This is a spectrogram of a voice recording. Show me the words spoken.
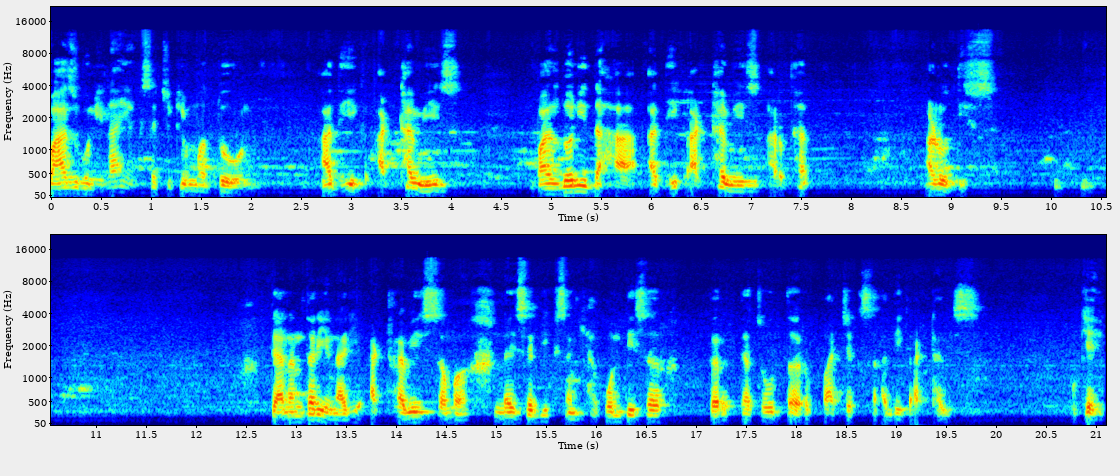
पाच गुणीला एक्सची किंमत दोन अधिक अठ्ठावीस. पाच दोन्ही दहा अधिक अठ्ठावीस अर्थात अडोतीस. त्यानंतर येणारी अठरावी सम नैसर्गिक संख्या कोणती सर? तर त्याचं उत्तर पाच एक्स अधिक अठ्ठावीस. ओके.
